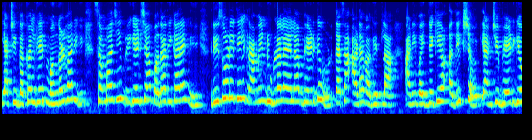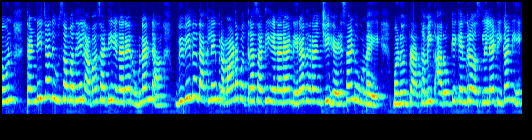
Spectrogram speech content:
याची दखल घेत मंगळवारी संभाजी ब्रिगेडच्या पदाधिकाऱ्यांनी रिसोड येथील ग्रामीण रुग्णालयाला भेट देऊन त्याचा आढावा घेतला आणि वैद्यकीय अधीक्षक यांची भेट घेऊन थंडीच्या दिवसामध्ये लाभासाठी येणाऱ्या रुग्णांना विविध दाखले प्रमाणपत्रासाठी येणाऱ्या निराधारांची हेळसांड होऊ नये म्हणून प्राथमिक आरोग्य केंद्र असलेल्या ठिकाणी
